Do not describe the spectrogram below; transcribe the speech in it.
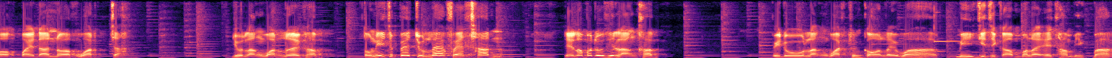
ออกไปด้านนอกวัดจ้ะ อยู่หลังวัดเลยครับ ตรงนี้จะเป็นจุดแรกแฟชั่น เดี๋ยวเรามาดูที่หลังครับ ไปดูหลังวัดกันก่อนเลยว่า มีกิจกรรมอะไรให้ทำอีกบ้าง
